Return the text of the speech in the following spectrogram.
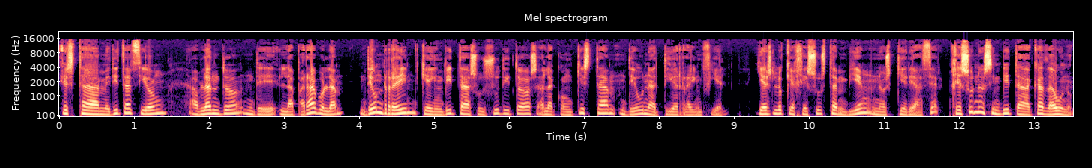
esta meditación hablando de la parábola de un rey que invita a sus súbditos a la conquista de una tierra infiel. Y es lo que Jesús también nos quiere hacer. Jesús nos invita a cada uno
